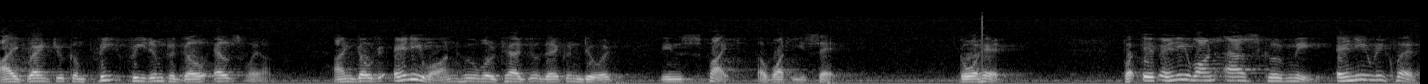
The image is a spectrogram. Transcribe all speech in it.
I grant you complete freedom to go elsewhere and go to anyone who will tell you they can do it in spite of what he said. Go ahead. But if anyone asks of me any request,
